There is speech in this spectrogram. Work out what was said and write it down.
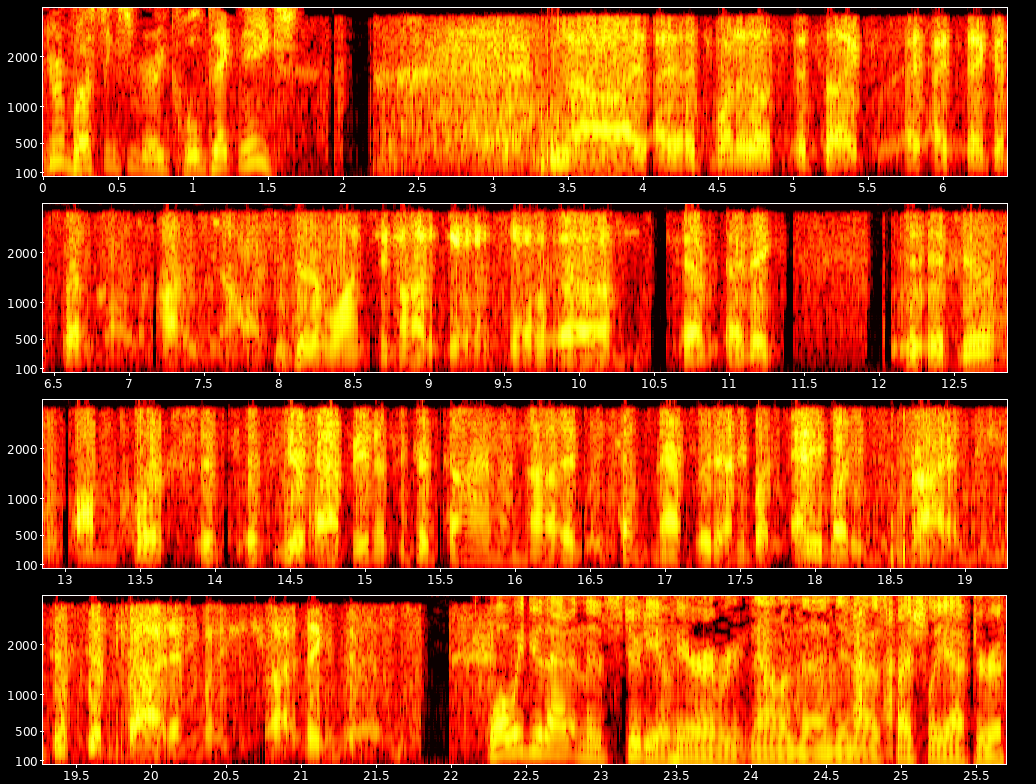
You were busting some very cool techniques. No, I, I, it's one of those. It's like I, I think it's like you know once you did it once, you know how to do it. So um, I think if you're popping quirks, if if you're happy and it's a good time and uh, it, it comes naturally to anybody, anybody should try it. Just just try it. Anybody should try it. They can do it. Well, we do that in the studio here every now and then, you know, especially after a,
